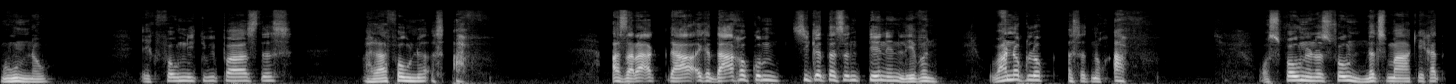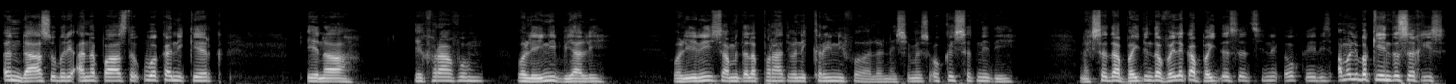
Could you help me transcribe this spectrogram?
Hoe nou? Ek foon nie twee pastors. Hulle fone is af. As raak daar ek daar gekom seker tussen 10 en 11. 1 o'clock is dit nog af. Ons foon en ons foon niks maak. Ek gaan in daar so by die ander pastor ook aan die kerk. En uh Ek vra vir hom, "Wil jy nie bel nie? Wil jy nie saam met hulle praat want ek kry nie vir hulle nie." Hy sê mens, "Oké, sit net hier." En ek sit daar buite en terwyl ek daar buite sit, sien ek, "Oké, dis almal die bekende siggies.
